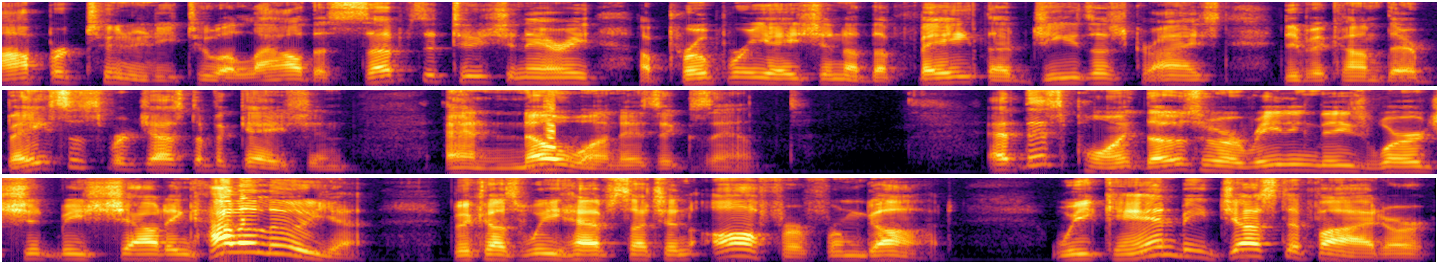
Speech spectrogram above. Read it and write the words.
opportunity to allow the substitutionary appropriation of the faith of Jesus Christ to become their basis for justification, and no one is exempt. At this point, those who are reading these words should be shouting, Hallelujah! because we have such an offer from God. We can be justified or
